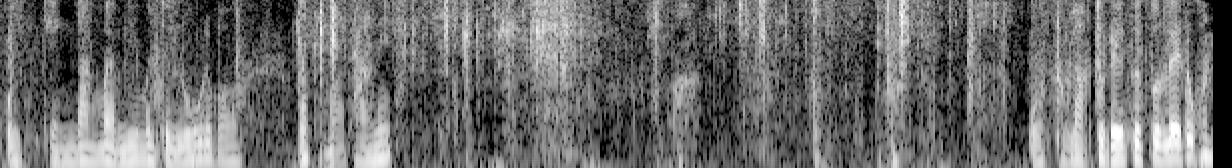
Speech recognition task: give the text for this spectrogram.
โอ้ยเสียงดังแบบนี้มันจะรู้หรือเปล่าว่าผมมาทางนี้ โอ้ยทุลักทุเลสุดๆเลยทุกคน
